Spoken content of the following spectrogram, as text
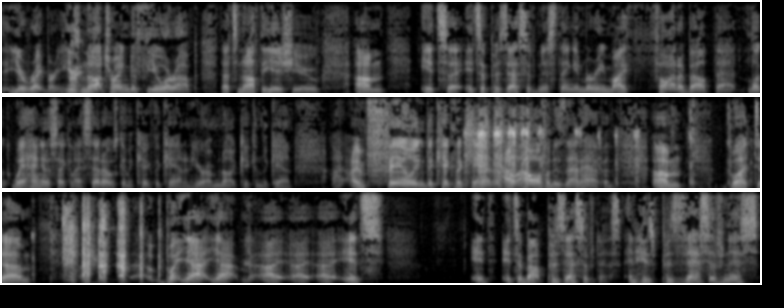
you're right, Marie. He's right. not trying to feel her up. That's not the issue. Um, it's a it's a possessiveness thing. And Marie, my thought about that. Look, wait, hang on a second. I said I was going to kick the can, and here I'm not kicking the can. I, am failing to kick the can. How, how often does that happen? Um, but um, but yeah, yeah, I, it's it's it's about possessiveness, and his possessiveness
